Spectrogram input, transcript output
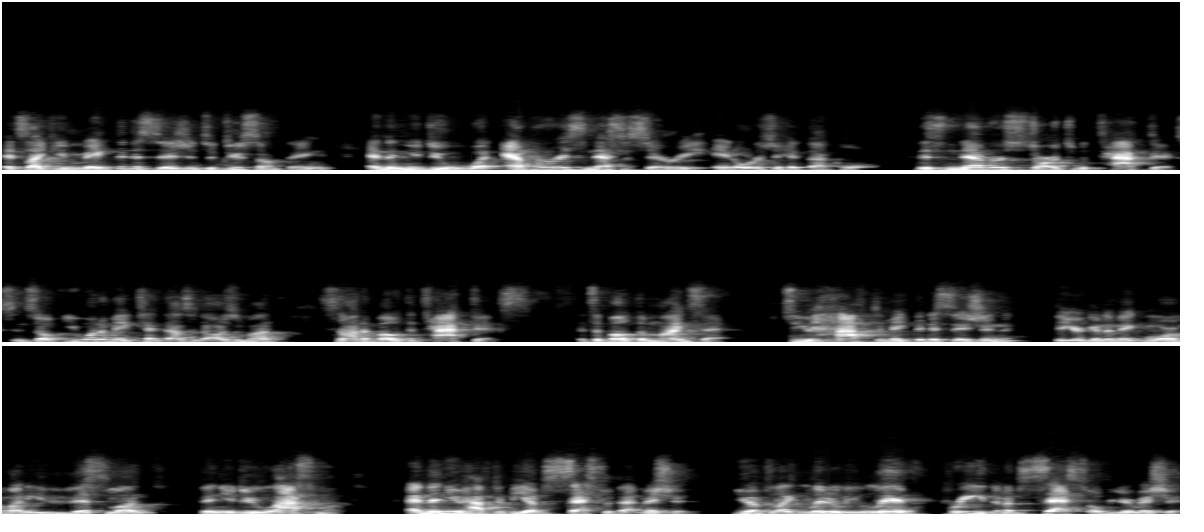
It's like you make the decision to do something and then you do whatever is necessary in order to hit that goal. This never starts with tactics. And so if you want to make $10,000 a month, it's not about the tactics, it's about the mindset. So you have to make the decision that you're going to make more money this month than you do last month. And then you have to be obsessed with that mission. You have to like literally live, breathe, and obsess over your mission.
